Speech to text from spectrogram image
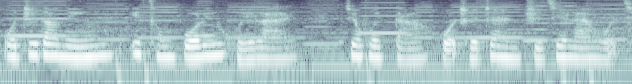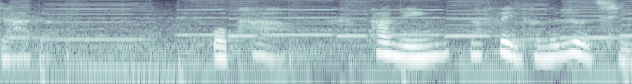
我知道您一从柏林回来。就会打火车站直接来我家的。我怕，怕您那沸腾的热情，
